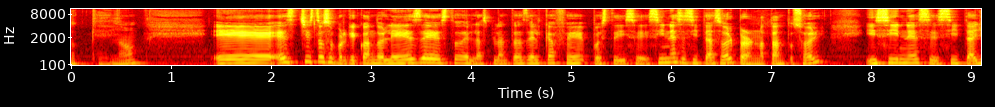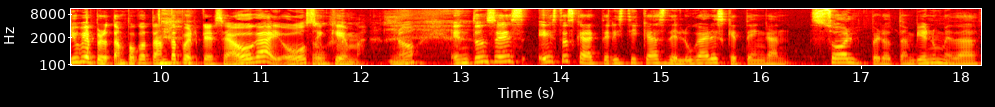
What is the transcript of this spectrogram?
Ok. ¿no? Eh, es chistoso porque cuando lees de esto de las plantas del café, pues te dice, sí necesita sol, pero no tanto sol, y sí necesita lluvia, pero tampoco tanta porque se ahoga o se quema, ¿no? Entonces, estas características de lugares que tengan sol, pero también humedad,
